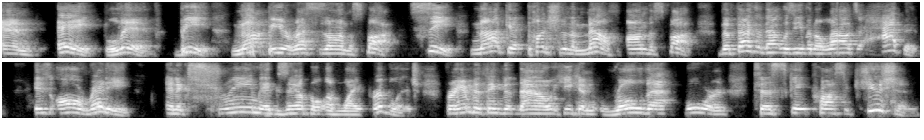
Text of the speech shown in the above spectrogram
and A, live, B, not be arrested on the spot, C, not get punched in the mouth on the spot. The fact that that was even allowed to happen is already an extreme example of white privilege. For him to think that now he can roll that forward to escape prosecution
